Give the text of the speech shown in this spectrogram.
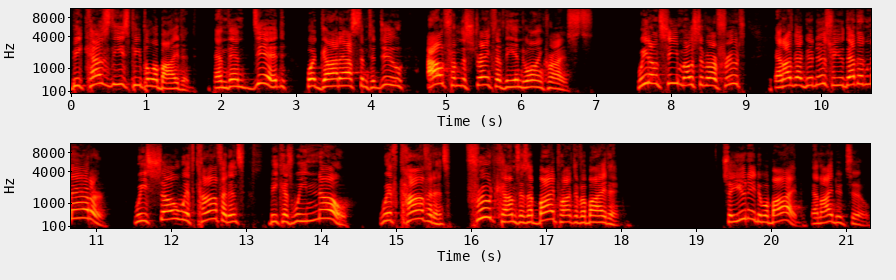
because these people abided and then did what God asked them to do out from the strength of the indwelling Christ. We don't see most of our fruit and I've got good news for you that doesn't matter. We sow with confidence because we know with confidence fruit comes as a byproduct of abiding. So you need to abide, and I do too.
